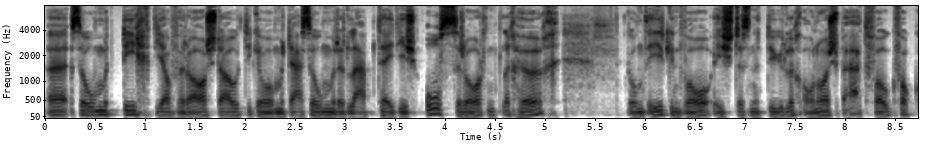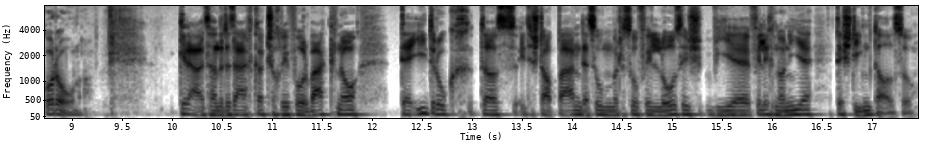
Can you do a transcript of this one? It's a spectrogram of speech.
äh, Sommer. Die Dichte an Veranstaltungen, die wir diesen Sommer erlebt haben, die ist außerordentlich hoch. Und irgendwo ist das natürlich auch noch eine Spätfolge von Corona. Genau, jetzt haben wir das eigentlich gerade schon ein bisschen vorweggenommen der Eindruck, dass in der Stadt Bern der Sommer so viel los ist wie vielleicht noch nie, der stimmt also?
